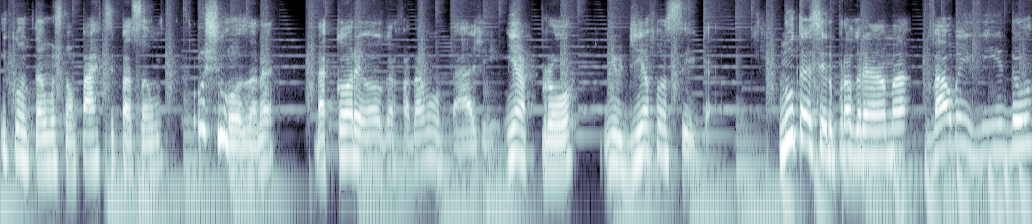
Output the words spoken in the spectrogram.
e contamos com a participação luxuosa, né? Da coreógrafa da montagem, minha pró, Nildinha Fonseca. No terceiro programa, Val Bem-vindo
